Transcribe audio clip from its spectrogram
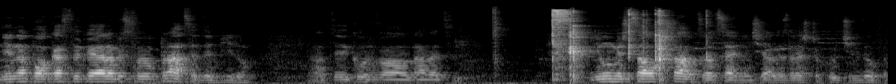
Nie na pokaz, tylko ja robię swoją pracę, debilu. A ty, kurwo, nawet nie umiesz całokształtu ocenić, ale zresztą chuj ci w dupę.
